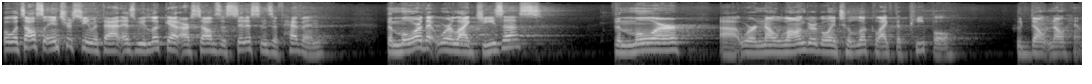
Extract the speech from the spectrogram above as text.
But what's also interesting with that, as we look at ourselves as citizens of heaven, the more that we're like Jesus, the more uh, we're no longer going to look like the people who don't know him.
